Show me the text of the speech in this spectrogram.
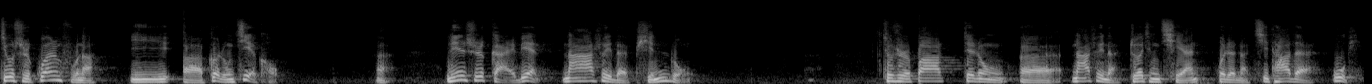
就是官府呢以啊各种借口啊临时改变纳税的品种，就是把这种呃纳税呢折成钱或者呢其他的物品。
